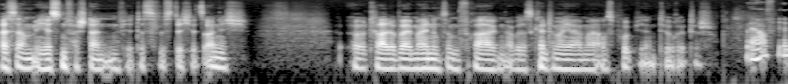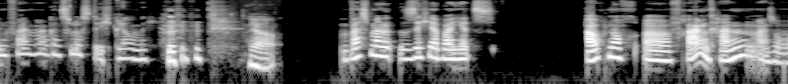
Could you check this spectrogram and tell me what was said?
was am ehesten verstanden wird. Das wüsste ich jetzt auch nicht, äh, gerade bei Meinungsumfragen, aber das könnte man ja mal ausprobieren, theoretisch. Wäre auf jeden Fall mal ganz lustig, glaube ich. ja. Was man sich aber jetzt auch noch äh, fragen kann, also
